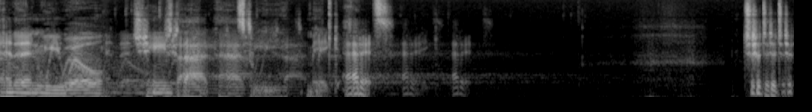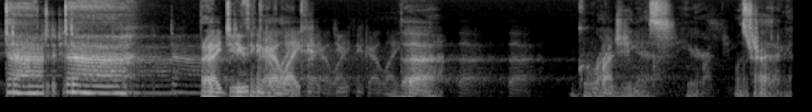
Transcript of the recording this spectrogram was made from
and then we will change that as we make edits. But I do think I like the grunginess here. Let's try that again.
